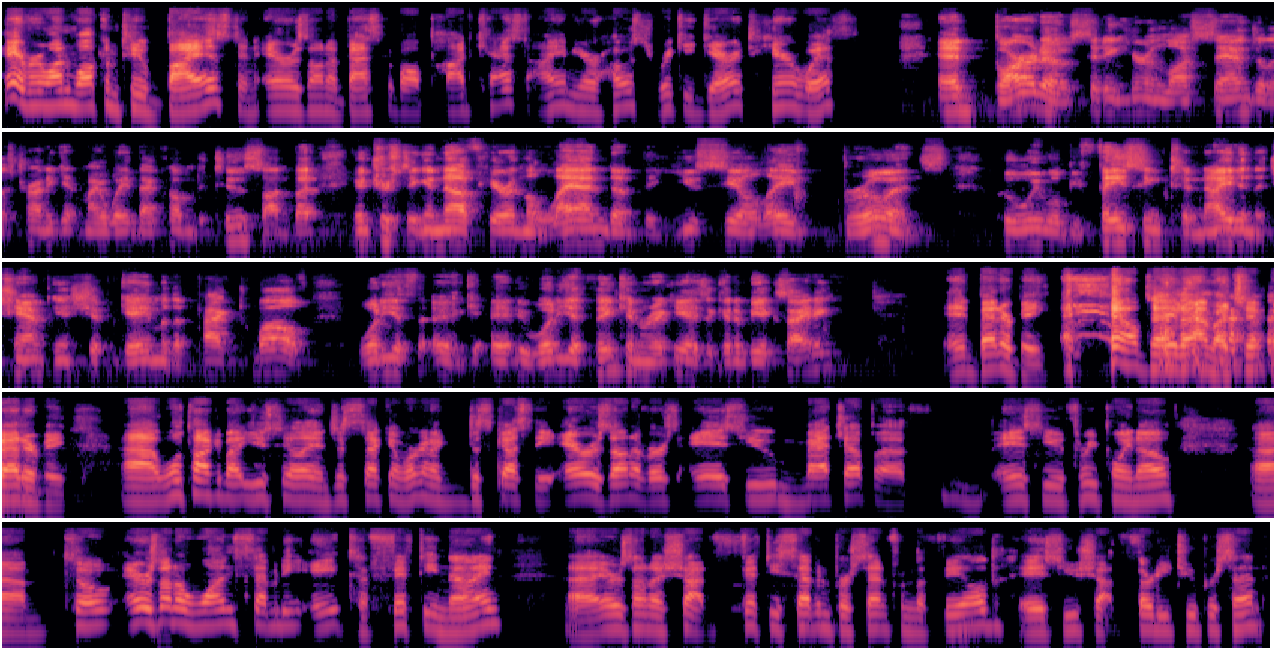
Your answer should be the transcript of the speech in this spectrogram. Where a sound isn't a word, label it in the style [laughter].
Hey everyone, welcome to Biased, an Arizona basketball podcast. I am your host, Ricky Garrett, here with Ed Bardo, sitting here in Los Angeles, trying to get my way back home to Tucson. But interesting enough, here in the land of the UCLA Bruins, who we will be facing tonight in the championship game of the Pac-12. What do you th- uh, what are you thinking, Ricky? Is it going to be exciting? It better be. [laughs] I'll tell you that much. It better be. Uh, we'll talk about UCLA in just a second. We're going to discuss the Arizona versus ASU matchup, uh, ASU 3.0. Um, so Arizona won 78 to 59. Uh, Arizona shot 57% from the field. ASU shot 32%.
